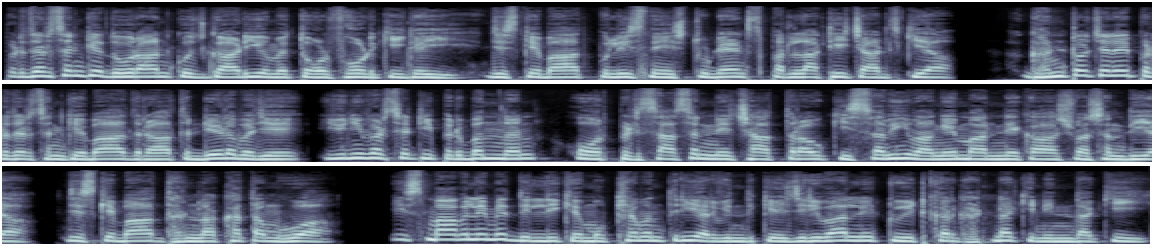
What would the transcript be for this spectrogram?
प्रदर्शन के दौरान कुछ गाड़ियों में तोड़फोड़ की गई, जिसके बाद पुलिस ने स्टूडेंट्स पर लाठीचार्ज किया। घंटों चले प्रदर्शन के बाद रात डेढ़ बजे यूनिवर्सिटी प्रबंधन और प्रशासन ने छात्राओं की सभी मांगे मानने का आश्वासन दिया, जिसके बाद धरना खत्म हुआ। इस मामले में दिल्ली के मुख्यमंत्री अरविंद केजरीवाल ने ट्वीट कर घटना की निंदा की।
